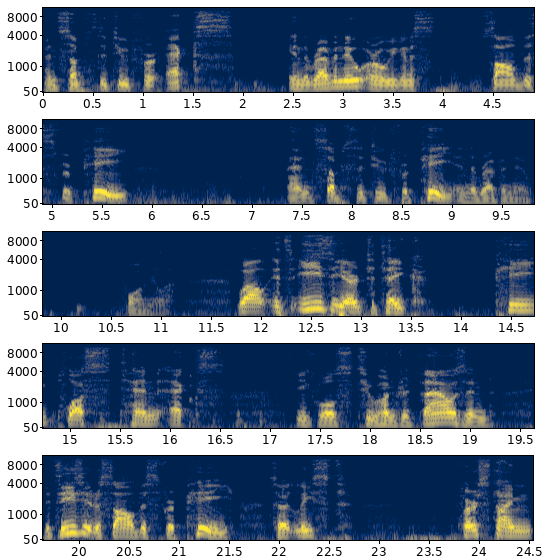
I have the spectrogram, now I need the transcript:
and substitute for x in the revenue, or are we going to solve this for p and substitute for p in the revenue formula? Well, it's easier to take p plus 10x equals 200,000. It's easier to solve this for p, so at least first time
